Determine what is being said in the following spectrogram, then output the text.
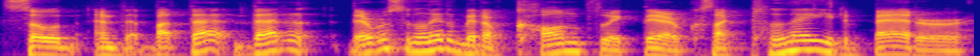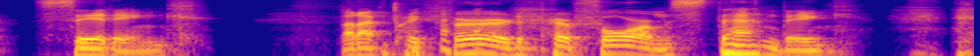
So and th- but that that there was a little bit of conflict there because I played better sitting, but I preferred perform standing.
